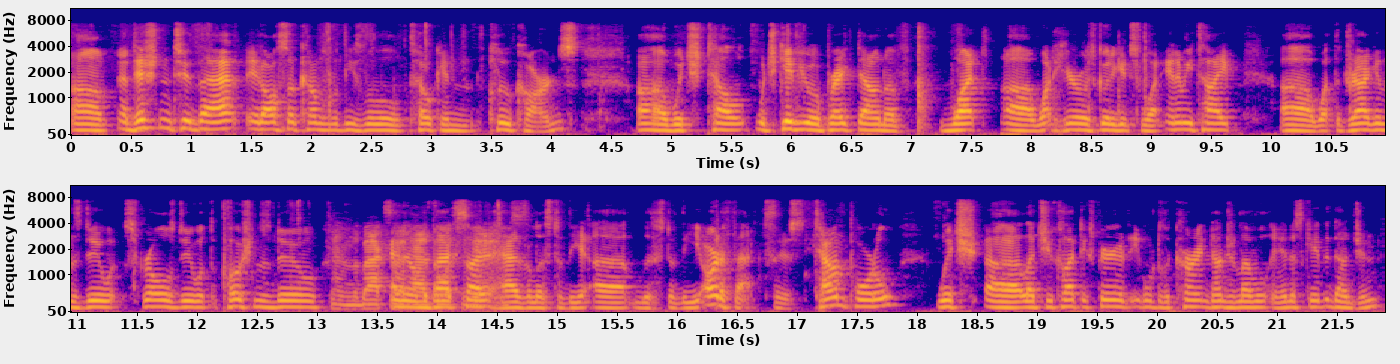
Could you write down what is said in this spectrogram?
Um, addition to that, it also comes with these little token clue cards, uh, which tell, which give you a breakdown of what uh, what hero is good against what enemy type, uh, what the dragons do, what scrolls do, what the potions do, and the backside and then on the backside it has a list of the uh, list of the artifacts. There's Town Portal, which uh, lets you collect experience equal to the current dungeon level and escape the dungeon,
